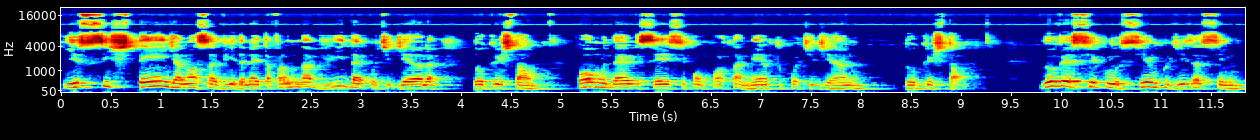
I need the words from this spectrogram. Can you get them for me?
E isso se estende à nossa vida, né? Ele está falando na vida cotidiana do cristão. Como deve ser esse comportamento cotidiano do cristão. No versículo 5 diz assim:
